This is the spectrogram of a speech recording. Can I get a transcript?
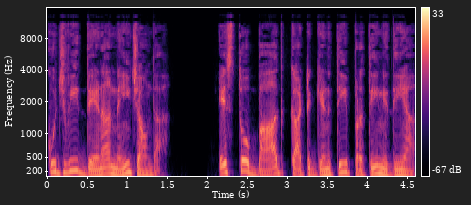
ਕੁਝ ਵੀ ਦੇਣਾ ਨਹੀਂ ਚਾਹੁੰਦਾ। ਇਸ ਤੋਂ ਬਾਅਦ ਘੱਟ ਗਿਣਤੀ ਪ੍ਰਤੀਨਿਧੀਆਂ,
